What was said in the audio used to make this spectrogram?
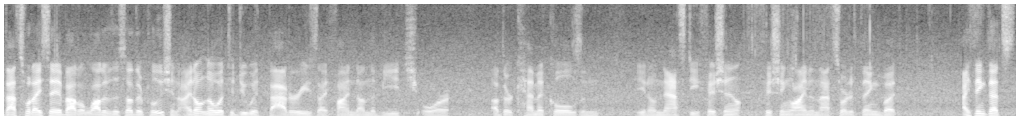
that's what I say about a lot of this other pollution. I don't know what to do with batteries I find on the beach or other chemicals and you know nasty fishing fishing line and that sort of thing, but I think that's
